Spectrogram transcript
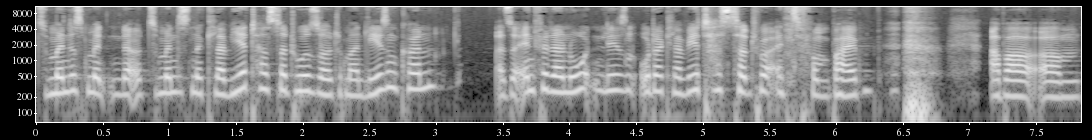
Zumindest, mit, ne, zumindest eine Klaviertastatur sollte man lesen können. Also entweder Noten lesen oder Klaviertastatur, eins von beiden. Aber ähm,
